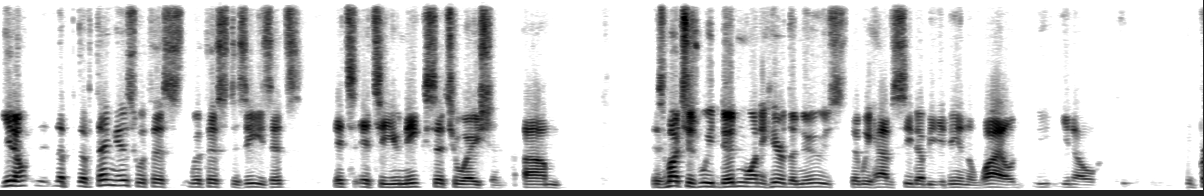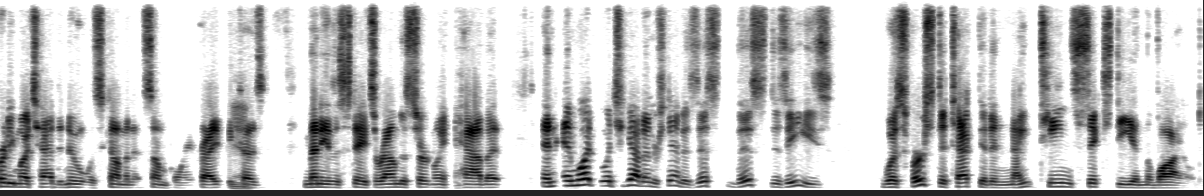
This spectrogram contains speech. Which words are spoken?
you know, the, the thing is with this with this disease, it's it's it's a unique situation. Um, as much as we didn't want to hear the news that we have CWD in the wild, you, you know, we pretty much had to knew it was coming at some point, right? Yeah. Many of the states around us certainly have it. And and what what you got to understand is this this disease was first detected in 1960 in the wild,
